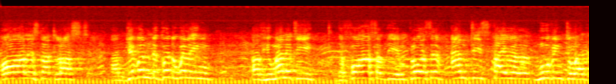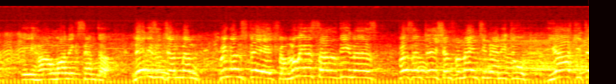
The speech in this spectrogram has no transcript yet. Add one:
all is not lost, and given the good willing of humanity, the force of the implosive anti-spiral moving toward a harmonic center. Ladies and gentlemen, bring on stage from Luis Saldenah's presentation from 1992, the architect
